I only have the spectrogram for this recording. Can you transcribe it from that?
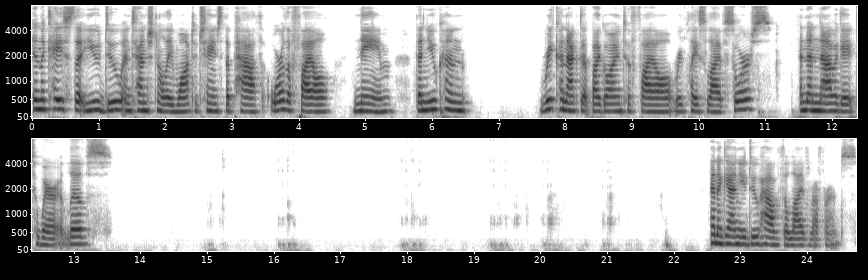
In the case that you do intentionally want to change the path or the file name, then you can reconnect it by going to File, Replace Live Source, and then navigate to where it lives. And again, you do have the live reference.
